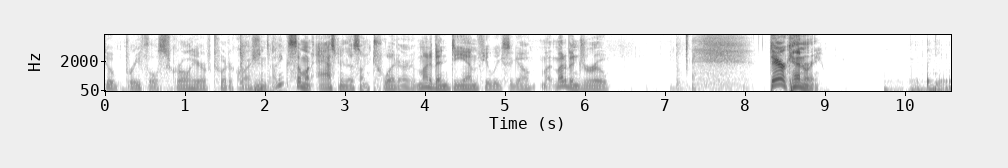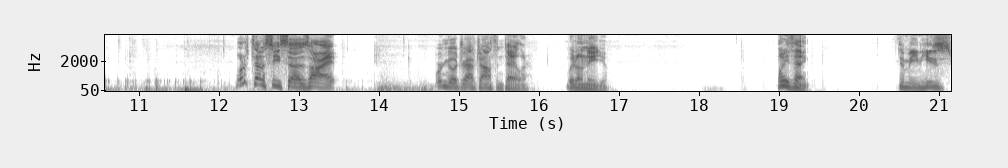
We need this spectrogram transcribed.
Do a brief little scroll here of Twitter questions. I think someone asked me this on Twitter. It might have been DM a few weeks ago. Might, might have been Drew. Derrick Henry. What if Tennessee says, "All right, we're gonna go draft Jonathan Taylor. We don't need you." What do you think? I mean, he's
